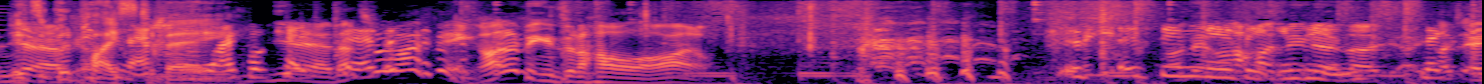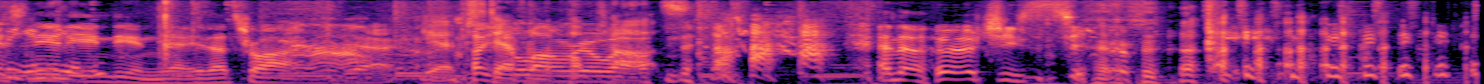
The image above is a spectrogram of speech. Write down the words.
It's a good place to National, be. like what Yeah, that's said. what I think. I don't think it's in a whole aisle. It's, it's in near I the Indian. there's a- Next to it's the near the Indian. Indian. Yeah, that's right. Yeah, Yeah, They just get down along the real well. And the Hershey's syrup.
